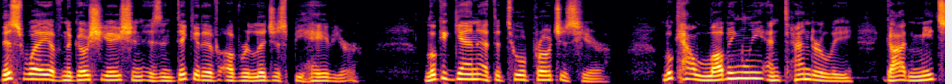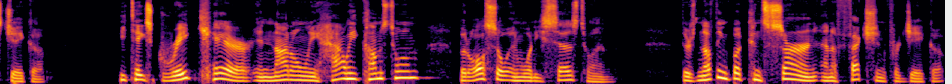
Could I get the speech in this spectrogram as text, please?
This way of negotiation is indicative of religious behavior. Look again at the two approaches here. Look how lovingly and tenderly God meets Jacob. He takes great care in not only how he comes to him, but also in what he says to him. There's nothing but concern and affection for Jacob.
